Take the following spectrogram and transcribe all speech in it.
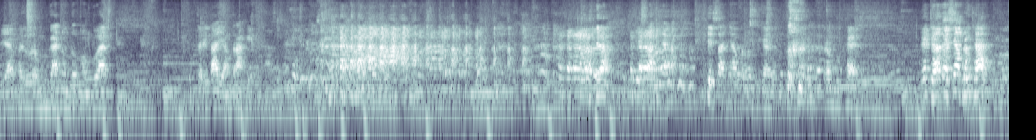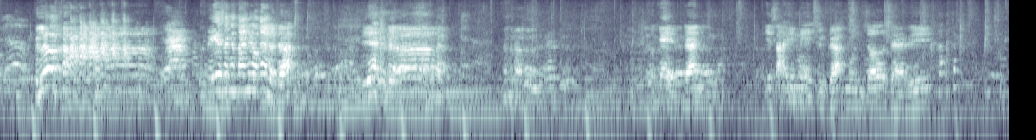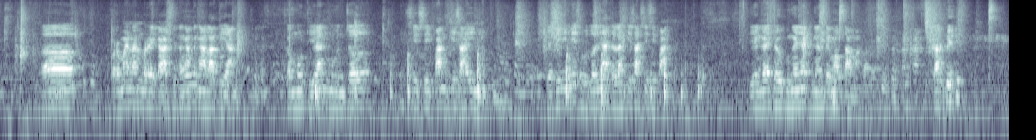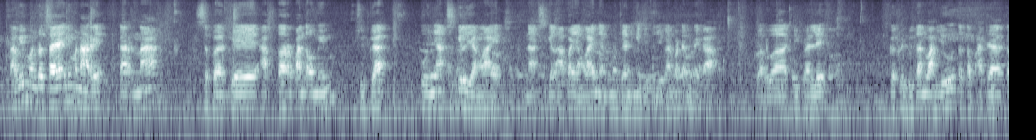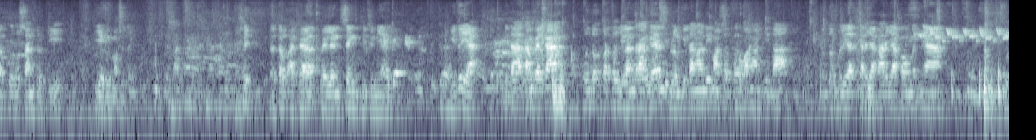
Ya, baru rembukan untuk membuat cerita yang terakhir. ya, kisahnya kisahnya rembukan. Rembukan. Ya, dah tesnya belum dah? Belum. Iya, saya ngenteni oke lho, Dak. Iya. Oke, dan kisah ini juga muncul dari eh, permainan mereka di tengah-tengah latihan. Kemudian muncul sisipan kisah ini. Jadi ini sebetulnya adalah kisah sisipan. Ya nggak ada hubungannya dengan tema utama. Tapi tapi menurut saya ini menarik karena sebagai aktor pantomim juga punya skill yang lain. Nah, skill apa yang lain yang kemudian ingin ditunjukkan pada mereka bahwa di balik kegendutan Wahyu tetap ada kekurusan Dodi. Iya, iya maksudnya. tetap ada balancing di dunia ini. Gitu ya. Kita tampilkan untuk pertunjukan terakhir sebelum kita nanti masuk ke ruangan kita untuk melihat karya-karya komiknya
